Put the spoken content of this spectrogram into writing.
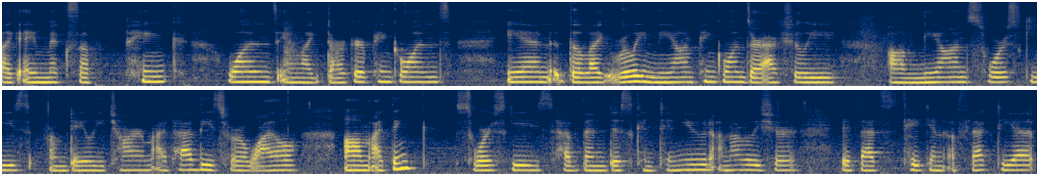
like a mix of pink ones and like darker pink ones and the like really neon pink ones are actually um, neon Swarovskis from Daily Charme. I've had these for a while. Um, I think Swarovskis have been discontinued. I'm not really sure if that's taken effect yet.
